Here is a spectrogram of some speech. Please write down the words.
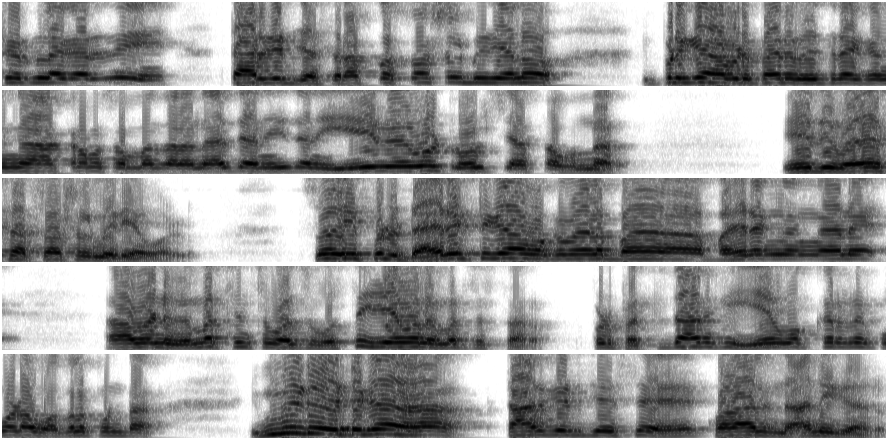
షర్మిల గారిని టార్గెట్ చేస్తారు? అఫ్కోర్స్ సోషల్ మీడియాలో ఇప్పటికే ఆవిడ పైన వ్యతిరేకంగా అక్రమ సంబంధాలు అనేది అని ఇది అని ఏవేవో ట్రోల్స్ చేస్తా ఉన్నారు. ఏది వైఎస్ఆర్ సోషల్ మీడియా వాళ్ళు. సో ఇప్పుడు డైరెక్ట్గా ఒకవేళ బహిరంగంగానే ఆవిడని విమర్శించవలసి వస్తే ఏమని విమర్శిస్తారు? ఇప్పుడు ప్రతిదానికి ఏ ఒక్కరిని కూడా వదలకుండా ఇమ్మీడియట్గా టార్గెట్ చేసే కొడాలి నాని గారు.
